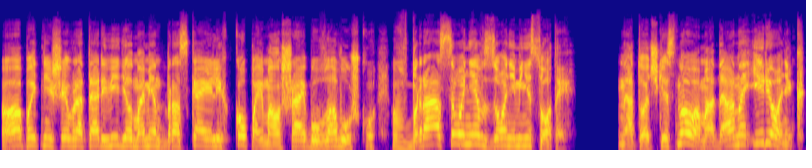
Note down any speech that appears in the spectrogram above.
Опытнейший вратарь видел момент броска и легко поймал шайбу в ловушку. Вбрасывание в зоне Миннесоты. На точке снова Мадана и Рёник.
